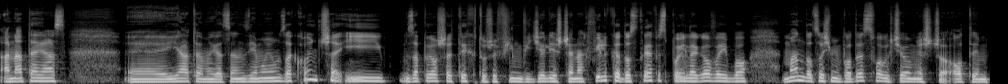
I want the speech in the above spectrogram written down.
A na teraz e, ja tę recenzję moją zakończę i zaproszę tych, którzy film widzieli jeszcze na chwilkę do strefy spoilerowej, bo Mando coś mi podesłał i chciałem jeszcze o tym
